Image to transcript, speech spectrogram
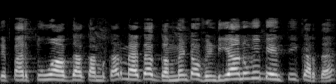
ਤੇ ਪਰ ਤੂੰ ਆਪਦਾ ਕੰਮ ਕਰ। ਮੈਂ ਤਾਂ ਗਵਰਨਮੈਂਟ ਆਫ ਇੰਡੀਆ ਨੂੰ ਵੀ ਬੇਨਤੀ ਕਰਦਾ।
